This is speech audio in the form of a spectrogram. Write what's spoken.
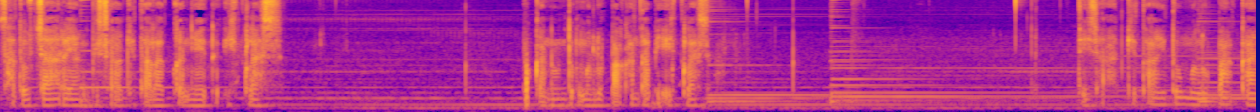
satu cara yang bisa kita lakukan yaitu ikhlas. Bukan untuk melupakan tapi ikhlas di saat kita itu melupakan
